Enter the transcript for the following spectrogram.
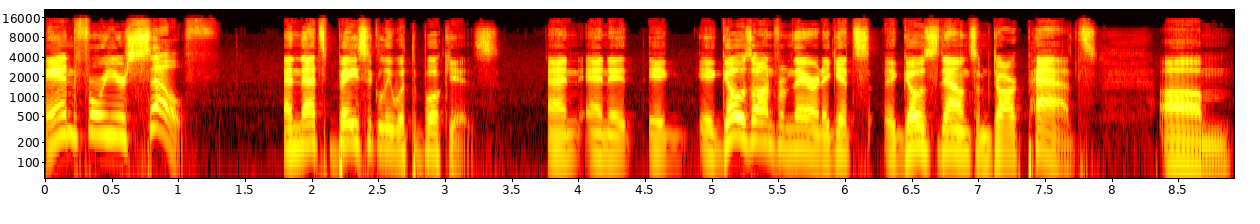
and for yourself. And that's basically what the book is. And and it, it it goes on from there and it gets it goes down some dark paths. Um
